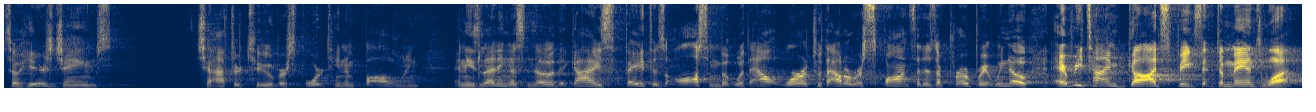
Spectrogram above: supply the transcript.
So here's James chapter 2, verse 14 and following. And he's letting us know that, guys, faith is awesome, but without works, without a response that is appropriate, we know every time God speaks, it demands what?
